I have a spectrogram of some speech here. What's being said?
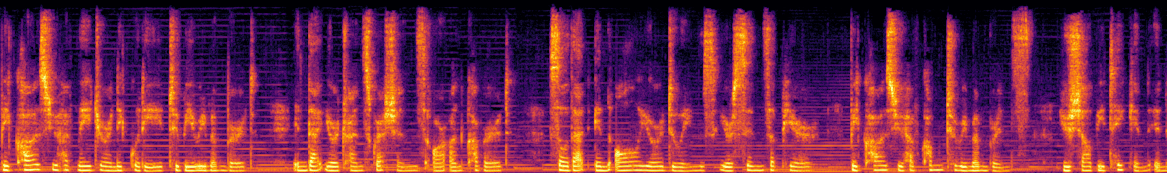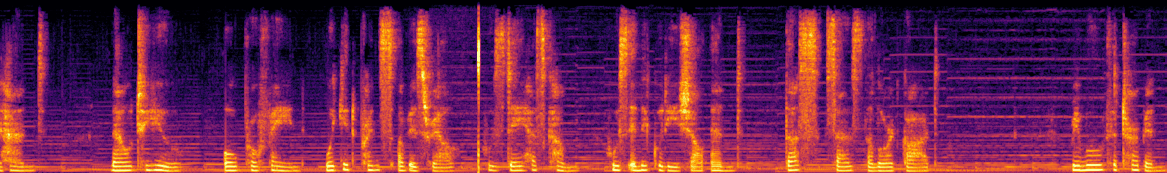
because you have made your iniquity to be remembered, in that your transgressions are uncovered, so that in all your doings your sins appear, because you have come to remembrance, you shall be taken in hand. Now to you, O profane, wicked prince of Israel, whose day has come, whose iniquity shall end, thus says the Lord God. Remove the turban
